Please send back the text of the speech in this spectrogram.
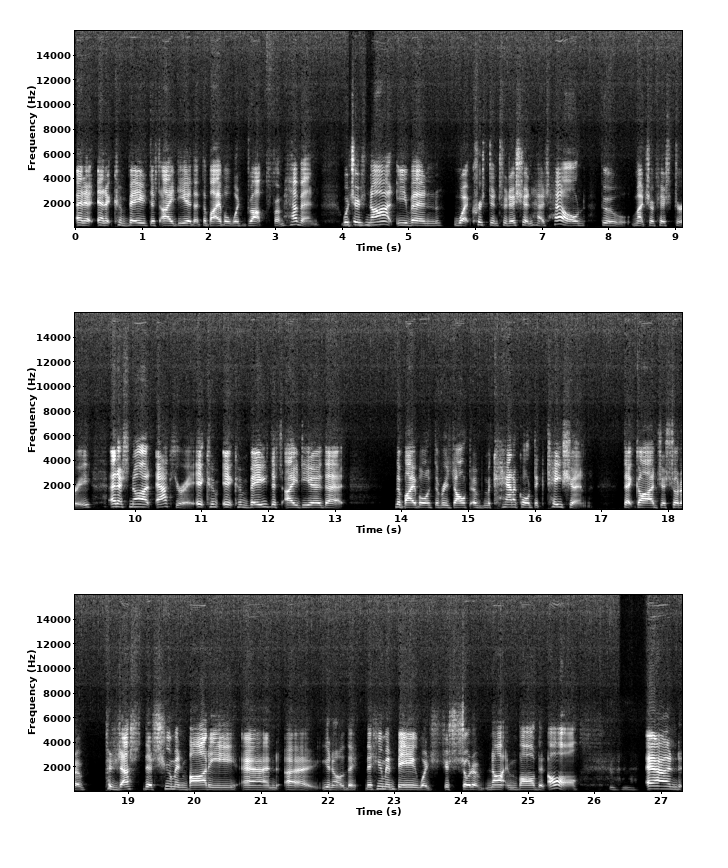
and it, and it conveys this idea that the Bible was dropped from heaven, which is mm-hmm. not even what Christian tradition has held through much of history. And it's not accurate. It, it conveys this idea that the Bible is the result of mechanical dictation, that God just sort of possessed this human body and, uh, you know, the, the human being was just sort of not involved at all. Mm-hmm. And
